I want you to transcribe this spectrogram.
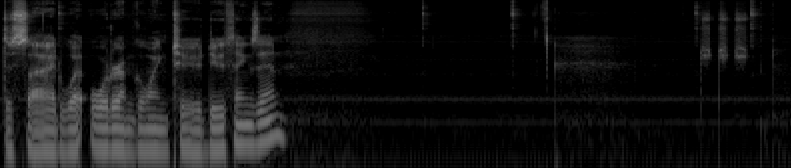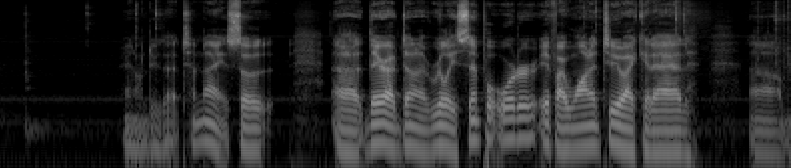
decide what order I'm going to do things in. And I'll do that tonight. So uh, there I've done a really simple order. If I wanted to, I could add um,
